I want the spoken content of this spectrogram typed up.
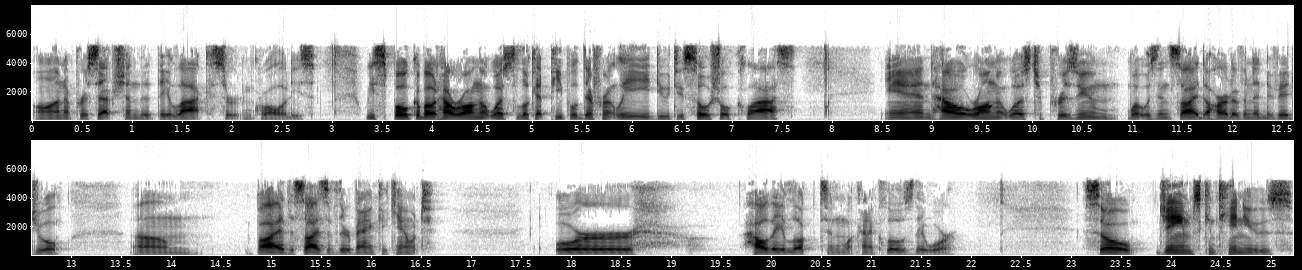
on a perception that they lack certain qualities. We spoke about how wrong it was to look at people differently due to social class, and how wrong it was to presume what was inside the heart of an individual um, by the size of their bank account or how they looked and what kind of clothes they wore. So James continues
